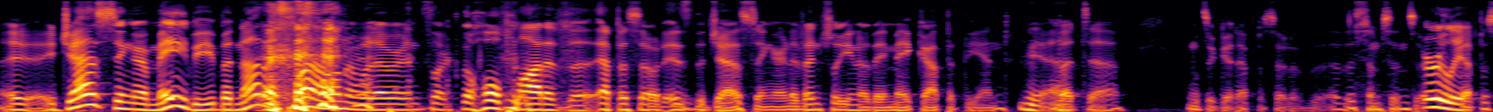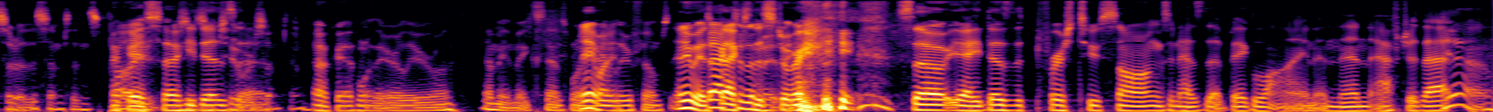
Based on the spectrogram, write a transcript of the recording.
A, a jazz singer maybe, but not a clown or whatever. And it's like the whole plot of the episode is the jazz singer, and eventually, you know, they make up at the end. yeah, But uh, it's a good episode of the, of the Simpsons, early episode of the Simpsons. probably so he does, two or uh, something. Okay, one of the earlier ones. I mean, it makes sense. One Anyway, of the earlier films. Anyways, back back, to to, the the, story. so yeah, he does the first two songs and has that big line, and then after that, yeah.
